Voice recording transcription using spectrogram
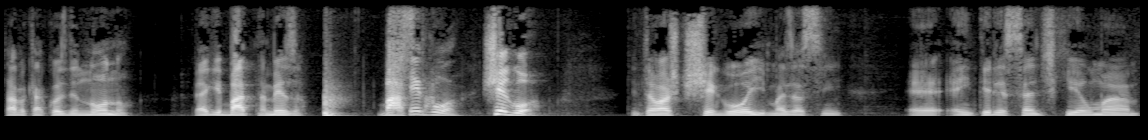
Sabe aquela coisa de nono? Pega e bate na mesa. Basta! Chegou. Chegou! Então eu acho que chegou aí, mas assim, é, é interessante que é uma.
